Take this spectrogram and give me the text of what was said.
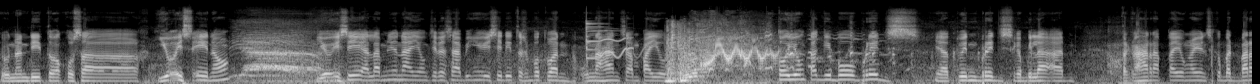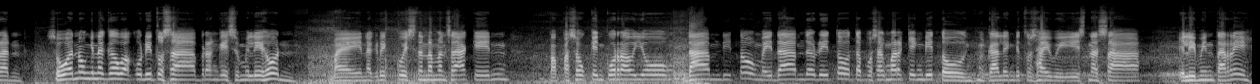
So nandito ako sa USA no? USA, alam niyo na yung sinasabing USA dito sa Butuan, unahan sa Ampayon. Ito yung Tagibo Bridge, yeah, Twin Bridge kabilaan. Takaharap tayo ngayon sa Kabadbaran. So anong ginagawa ko dito sa Barangay Sumilihon? May nag-request na naman sa akin papasukin ko raw yung dam dito. May dam daw dito. Tapos ang marking dito, galing dito sa highway is nasa elementary.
